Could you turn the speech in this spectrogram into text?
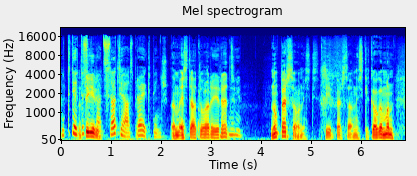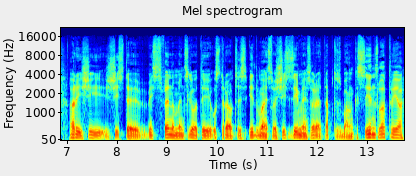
Nu, tad jau Nu, tas ir tīri. tāds sociāls projektiņš. Mēs tā to arī redzam. Jā. Nu, personisks, tīri personiski. Kaut kā man arī šī, šis te viss fenomens ļoti uztrauc. Es iedomājos, vai šis zīmējums varētu tapt uz bankas sienas Latvijā,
